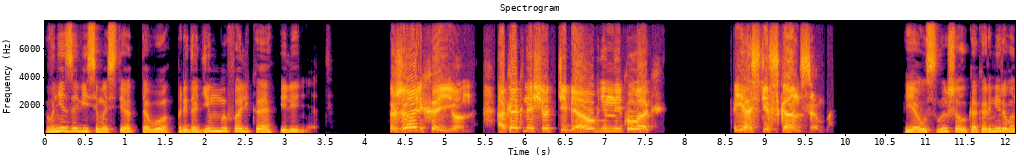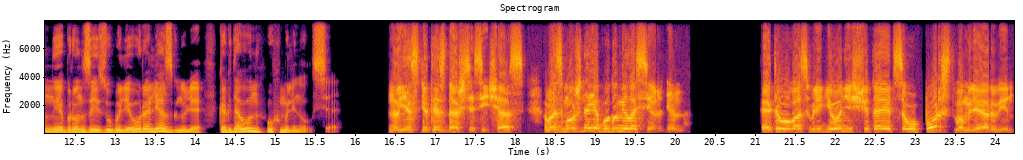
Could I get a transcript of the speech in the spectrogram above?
вне зависимости от того, предадим мы Фалька или нет. «Жаль, Хайон. А как насчет тебя, огненный кулак?» «Я с тисканцем». Я услышал, как армированные бронзой зубы Леора лязгнули, когда он ухмыльнулся. «Но если ты сдашься сейчас, возможно, я буду милосерден». «Это у вас в Легионе считается упорством, Леорвин?»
